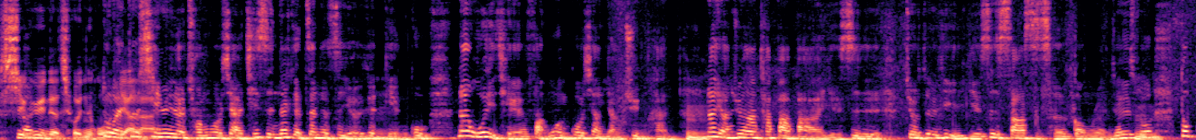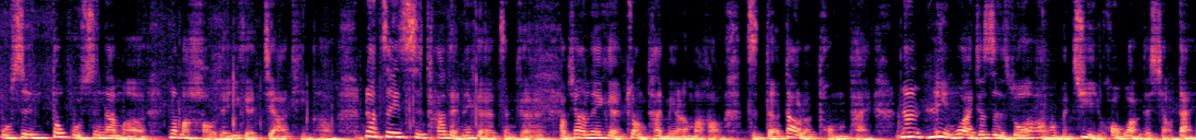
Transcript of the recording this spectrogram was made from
幸运的存活，对，就幸运的存活下来。其实那个真的是有一个典故。嗯、那我以前访问过像杨俊翰，嗯，那杨俊翰他爸爸也是，就是也也是砂石车工人，就是说都不是都不是那么那么好的一个家庭哈。那这一次他的那个整个好像那个状态没有那么好，只得到了铜牌。那另外就是说啊，我们寄予厚望的小戴。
